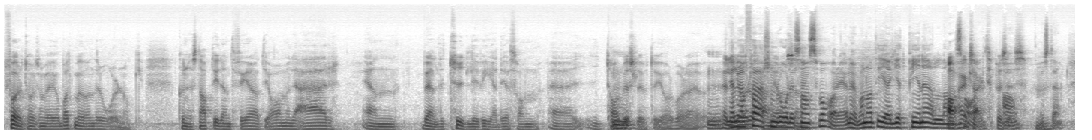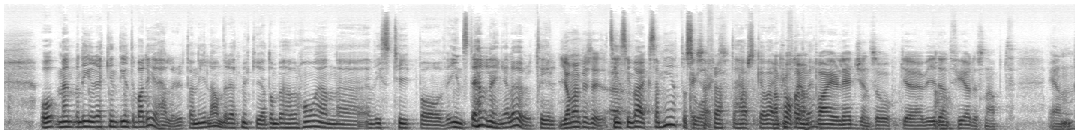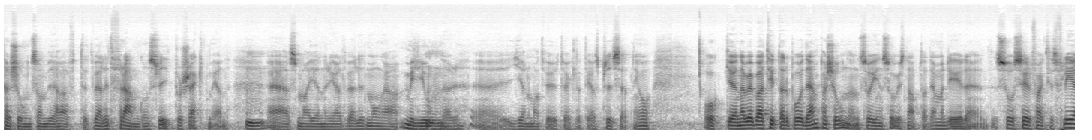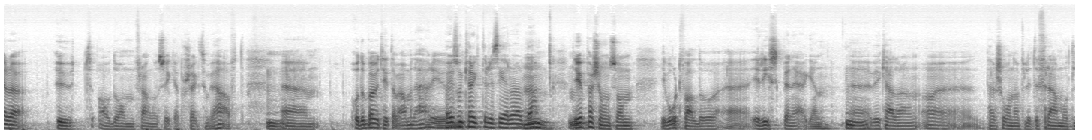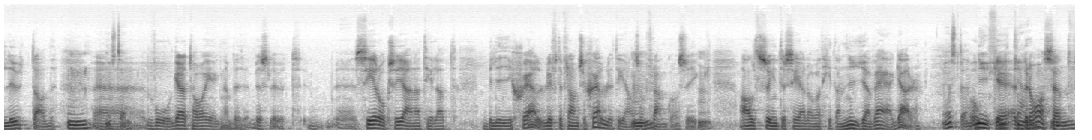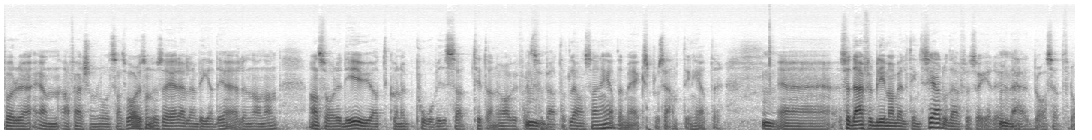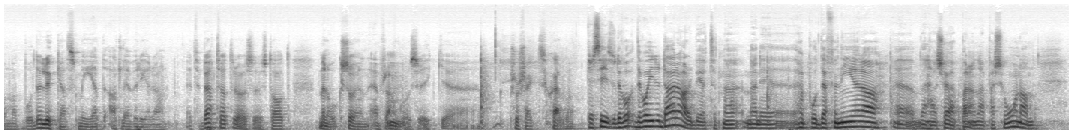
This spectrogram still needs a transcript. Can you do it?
företag som vi har jobbat med under åren och kunde snabbt identifiera att ja, men det är en väldigt tydlig VD som eh, tar beslut och gör våra... Mm. Eller, gör affärsområdesansvarig, eller hur? Man har ett eget PNL ansvar Ja, exakt, precis. Ja, just det. Och, men men det, räcker, det är inte bara det heller, utan ni landar rätt mycket i att de behöver ha en, eh, en viss typ av inställning, eller hur? Till, Ja, men precis. till sin verksamhet och så, Exakt. för att det här ska Man verkligen pratar ju om buyer legends och eh, vi identifierade snabbt en Mm. person som vi har haft ett väldigt framgångsrikt projekt med. Mm. Eh, som har genererat väldigt många miljoner eh, genom att vi har utvecklat deras prissättning. Och, och eh, när vi började titta på den personen så insåg vi snabbt att ja, men det är det. så ser faktiskt flera ut av de framgångsrika projekt som vi har haft. Eh, och då började vi titta, ja men det här är ju... Vad är det som karaktäriserar den? Mm. Det är en person som i vårt fall då eh, är riskbenägen. Mm. Eh, Vi kallar den eh, personen för lite framåtlutad. Mm. Vågar ta egna be- beslut. Ser också gärna till att bli själv, lyfter fram sig själv lite grann som framgångsrik. Alltså intresserad av att hitta nya vägar. Just det, Och nyfiken. ett bra sätt för en affärsområdesansvarig som du säger, eller en VD eller en annan ansvarig, det är ju att kunna påvisa att titta nu har vi faktiskt förbättrat lönsamheten med X procentenheter. Eh, så därför blir man väldigt intresserad och därför så är det, det här ett bra sätt för dem att både lyckas med att leverera ett förbättrat rörelseresultat men också en, en framgångsrik eh, projekt själva. Precis, och det var, det var i det där arbetet när, när det höll på att definiera eh, den här köparen, den här personen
